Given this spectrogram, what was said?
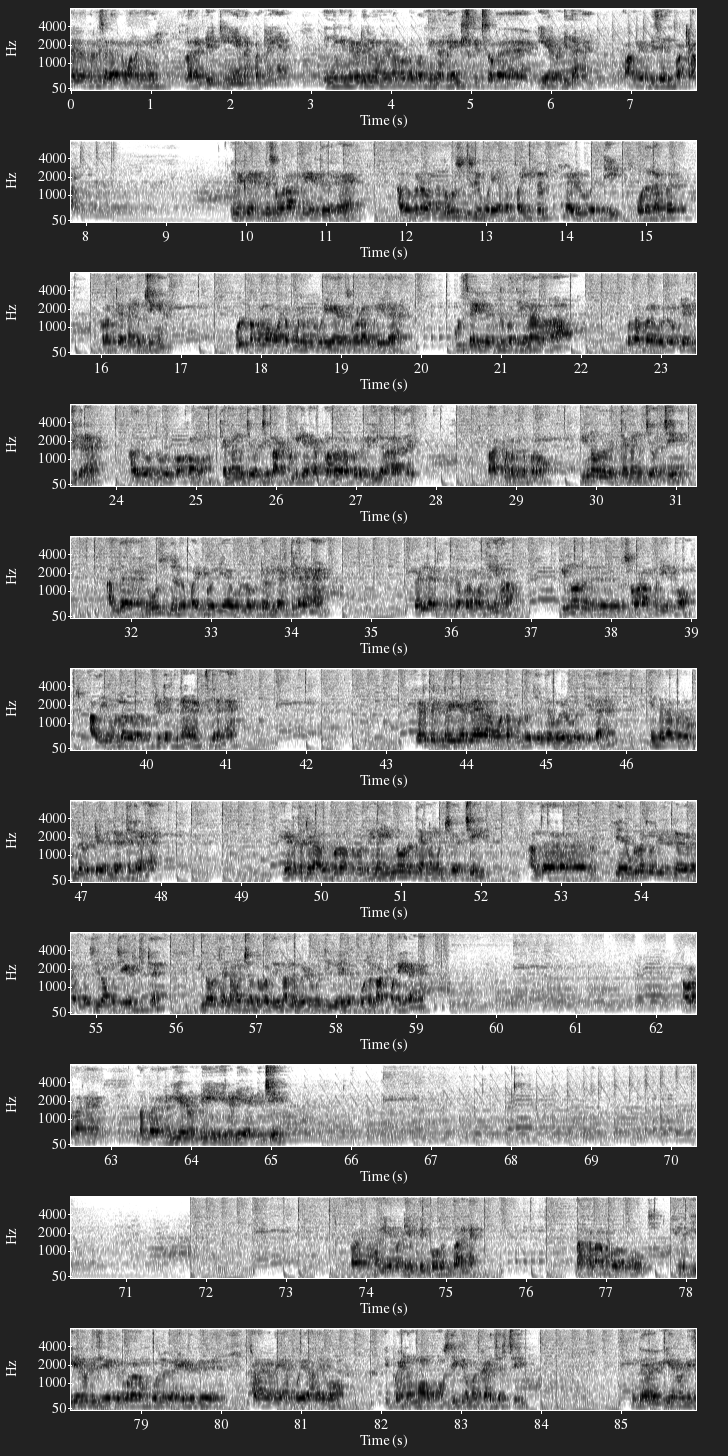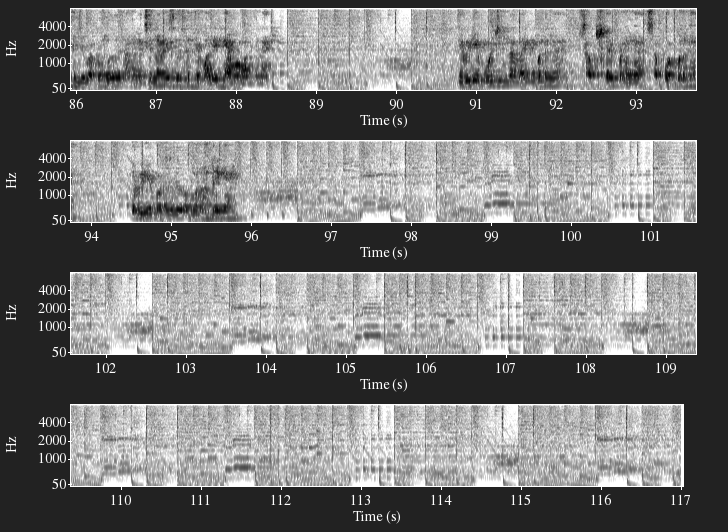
Hello friends எல்லாருக்கும் வணக்கம் எல்லோரும் எப்படி இருக்கீங்க? என்ன பண்ணுறீங்க இன்றைக்கி இந்த வீடியோவில் நம்ம என்ன பண்ணுறோம் பார்த்தீங்கன்னா நைன்டி ஸ்கிட்ஸோட கியர் வண்டி தாங்க. வாங்க எப்படி செய்யுதுன்னு பார்க்கலாம். இதுக்கு ரெண்டு சோடா முடி எடுத்துருக்கேன் அது கூட வந்து நூறு சுற்றிக்கக்கூடிய அந்த பைப்பு மெழுகுவர்த்தி ஒரு ரப்பர் அப்புறம் தென்னங்குச்சிங்க. உள் பக்கமாக ஓட்ட போட்டிருக்கக்கூடிய சோடா முடியில் உள் சைடில் இருந்து பார்த்தீங்கன்னா நான் ஒரு ரப்பரை உள்ள விட்டு எடுத்துக்கிறேன். அதில் வந்து ஒரு பக்கம் தென்னங்குச்சி வச்சு லாக் பண்ணிக்கிறேன் அப்படின்னா தான் ரப்பர் வெளியில் வராது. லாக் பண்ணதுக்கப்புறம் இன்னொரு தென்னங்குச்சியை வச்சு அந்த நூல் சுற்றிருக்க பைப் வழியாக உள்ளே விட்டு வெளில எடுத்துக்கிறேங்க. வெளில எடுத்ததுக்கப்புறம் பார்த்தீங்கன்னா இன்னொரு சோடா முடி இருக்கும். அதையும் உள்ளே விட்டுட்டு எடுத்துக்கிறேன் எடுத்துக்கிறேங்க. எடுத்துக்கிட்டு ஏற்கனவே நான் ஓட்டை போட்டு வச்சுருக்க வெழுவத்தியில் இந்த ரப்பரை உள்ளே விட்டு வெளில எடுத்துக்கிறேங்க. எடுத்துகிட்டு அதுக்கப்புறம் வந்து பார்த்திங்கன்னா இன்னொரு தென்னங்குச்சி வச்சு அந்த ஏ- உள்ளே சொல்லியிருக்க அந்த சீவாங்குச்சியை எடுத்துகிட்டு இன்னொரு தென்னங்குச்சி வந்து பார்த்திங்கன்னா அந்த மெழுகுத்தி வெளியில் போட்டு லாக் பண்ணிக்கிறேங்க. அவ்வளோதாங்க நம்ம கியர் வண்டி ரெடி ஆகிடுச்சு பாருங்க நம்ம கியர் வண்டி எப்படி போகுதுன்னு பாருங்கள் நாங்கள்லாம் அப்போது இந்த கியர் வண்டி செய்கிறதுக்கு உண்டான பொருள் கிடைக்கிறதுக்கு கடை கடையாக போய் அலைவோம். இப்போ என்னமோ சீக்கிரமாக கிடச்சிருச்சு. இந்த கியர் வண்டி செஞ்சு பார்க்கும்போது நாங்கள் சின்ன வயசில் செஞ்ச மாதிரி ஞாபகம் வருதுங்க. இந்த வீடியோ பிடிச்சிருந்தால் லைக் பண்ணுங்கள் சப்ஸ்கிரைப் பண்ணுங்கள் சப்போர்ட் பண்ணுங்கள் இந்த வீடியோ பார்த்ததுக்கு ரொம்ப நன்றிங்க.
